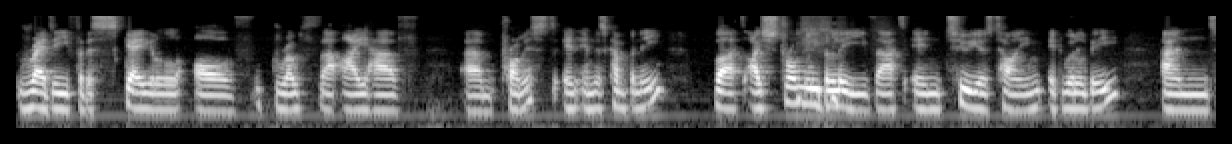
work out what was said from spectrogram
ready for the scale of growth that I have um, promised in, in this company. But I strongly believe that in two years' time it will be, and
